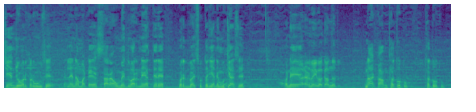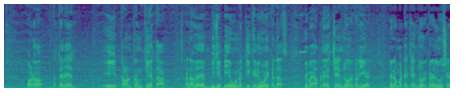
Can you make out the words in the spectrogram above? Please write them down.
ચેન્જ ઓવર કરવું છે. એટલે એના માટે સારા ઉમેદવારને અત્યારે ભરતભાઈ સુતરિયાને મૂક્યા છે. અને નારાયણભાઈમાં કામ નહોતું? ના કામ થતું હતું થતું હતું. પણ અત્યારે એ ત્રણ ટ્રમથી હતા અને હવે બીજેપી એવું નક્કી કર્યું હોય કદાચ કે ભાઈ આપણે ચેન્જ ઓવર કરીએ. તો એના માટે ચેન્જ ઓવર કરેલું છે.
